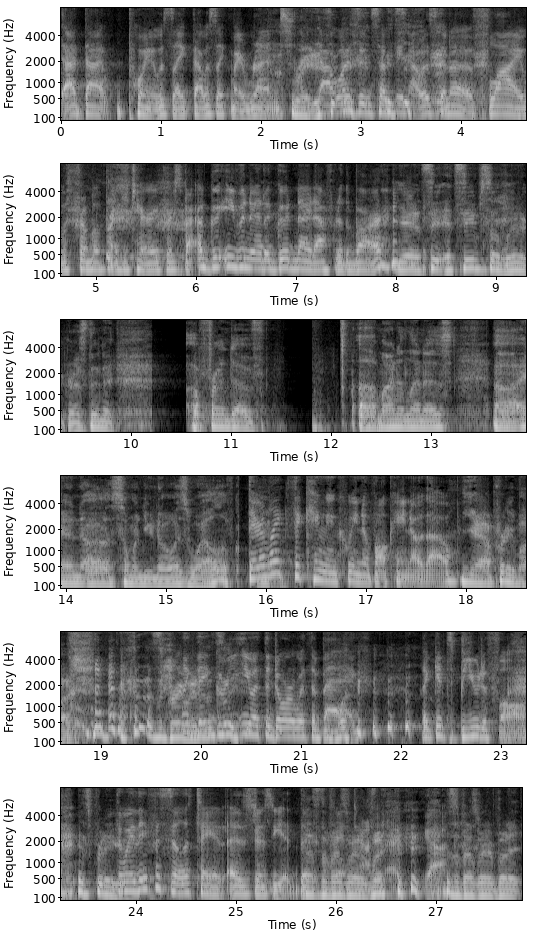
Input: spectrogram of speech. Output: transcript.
at that point it was like that was like my rent. Right, that it's- wasn't something that was gonna fly from a budgetary perspective even at a good night after the bar. Yeah, it, it seems so ludicrous, didn't it? A friend of uh, mine and Lena's, uh, and uh, someone you know as well. Of course. they're like the king and queen of volcano though Yeah, pretty much. That's a great way. like they to- greet you at the door with a bag like it's beautiful It's pretty. the good. way they facilitate is just yeah, That's the best way to put it. Yeah. That's the best way to put it.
